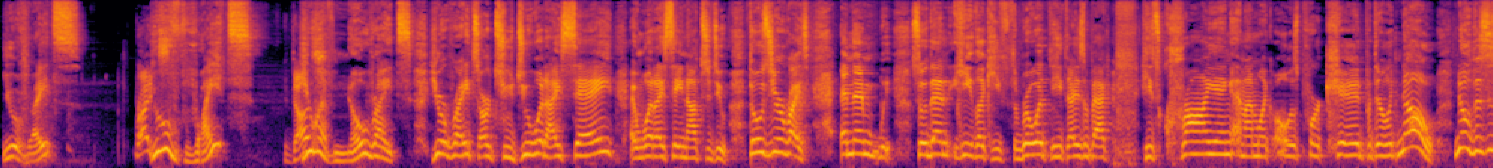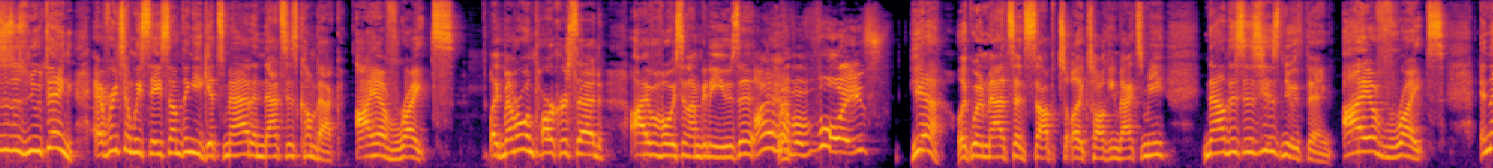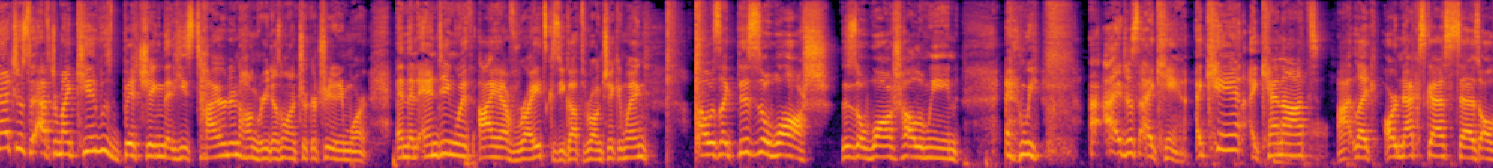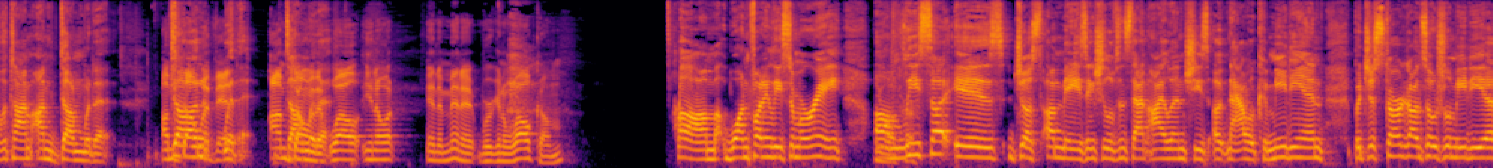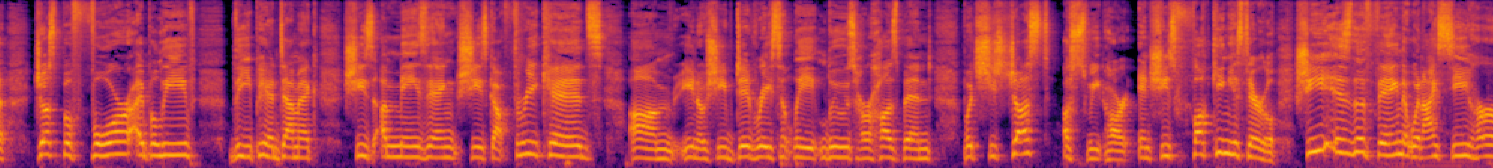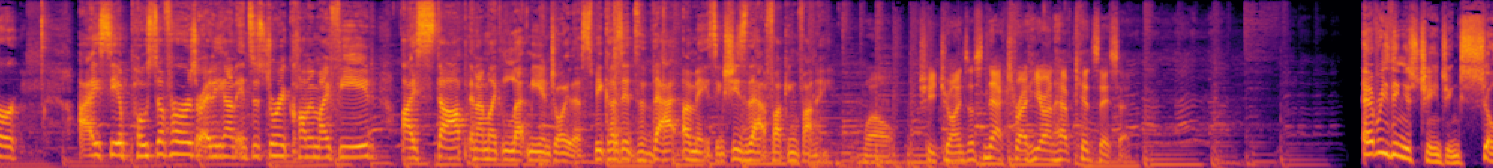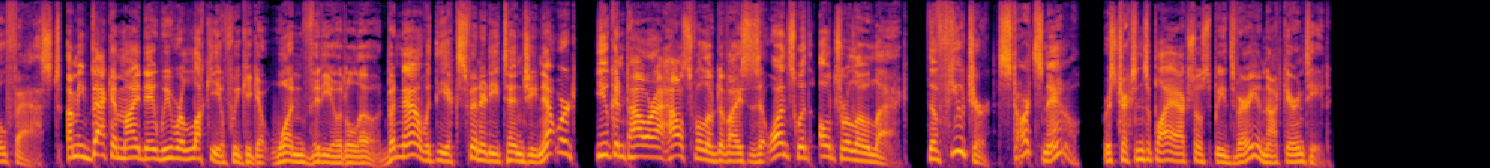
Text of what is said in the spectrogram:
You have rights? Right. You have rights? He does. You have no rights. Your rights are to do what I say and what I say not to do. Those are your rights. And then we, so then he like he threw it, he throws it back. He's crying, and I'm like, oh, this poor kid. But they're like, no, no, this is his new thing. Every time we say something, he gets mad, and that's his comeback. I have rights. Like remember when Parker said, "I have a voice and I'm going to use it." I have a voice. Yeah, like when Matt said stop t- like talking back to me. Now this is his new thing. I have rights. And that just after my kid was bitching that he's tired and hungry, doesn't want to trick or treat anymore, and then ending with I have rights because you got the wrong chicken wing. I was like, this is a wash. This is a wash Halloween. And we I, I just I can't. I can't. I cannot. I like our next guest says all the time, I'm done with it. I'm Done done, with it. with it. I'm Done done, with with it. it. Well, you know what? In a minute, we're gonna welcome Um, one funny Lisa Marie. Um, Lisa is just amazing. She lives in Staten Island. She's a, now a comedian, but just started on social media just before, I believe, the pandemic. She's amazing. She's got three kids. Um, you know, she did recently lose her husband, but she's just a sweetheart and she's fucking hysterical. She is the thing that when I see her, I see a post of hers or anything on Insta story come in my feed, I stop and I'm like, let me enjoy this because it's that amazing. She's that fucking funny. Well, she joins us next right here on Have Kids, they said. Everything is changing so fast. I mean, back in my day, we were lucky if we could get one video to load. But now with the Xfinity 10G network, you can power a house full of devices at once with ultra low lag. The future starts now. Restrictions apply, actual speeds vary and not guaranteed.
